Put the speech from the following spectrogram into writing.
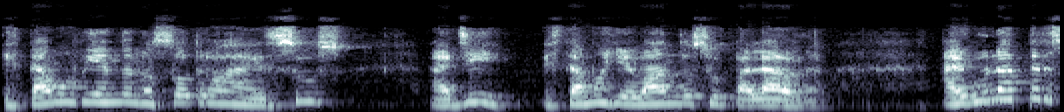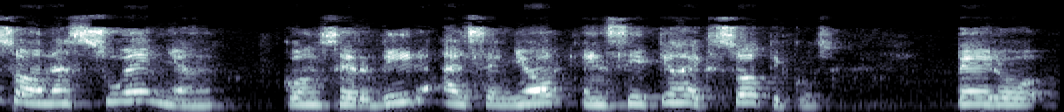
Estamos viendo nosotros a Jesús allí, estamos llevando su palabra. Algunas personas sueñan con servir al Señor en sitios exóticos, pero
